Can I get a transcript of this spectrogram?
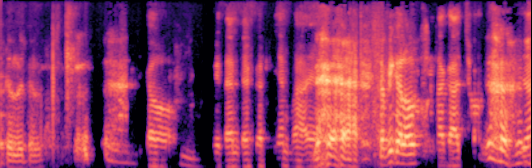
betul betul. Kalau kita kayak bahaya. Tapi kalau kita gacor, ya.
